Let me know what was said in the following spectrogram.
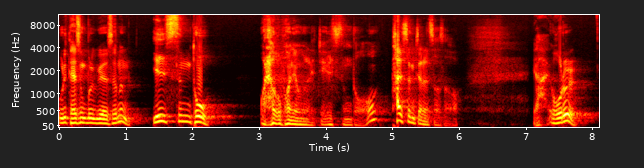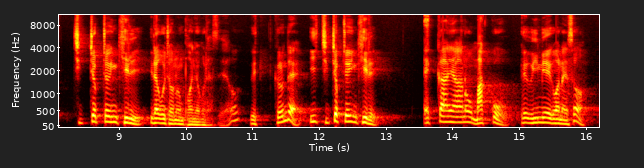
우리 대승불교에서는 일승도라고 번역을 했죠. 일승도. 탈승자를 써서. 야, 이거를 직접적인 길이라고 저는 번역을 했어요. 그런데 이 직접적인 길, 에까야노 막고의 의미에 관해서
